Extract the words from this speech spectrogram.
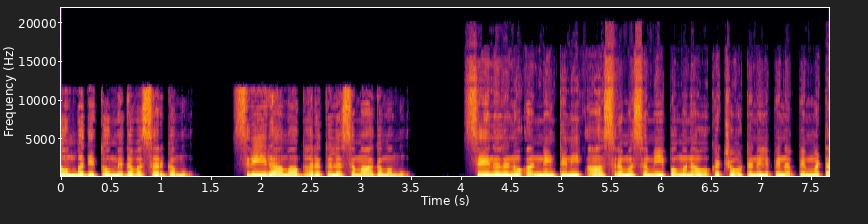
తొంభది తొమ్మిదవ సర్గము. శ్రీరామ భరతుల సమాగమము. సేనలను అన్నింటినీ ఆశ్రమ సమీపమున ఒకచోట నిలిపిన పిమ్మట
